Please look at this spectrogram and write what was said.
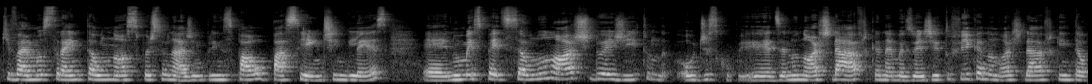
que vai mostrar então o nosso personagem principal, o paciente inglês, é, numa expedição no norte do Egito, ou desculpe, ia dizer no norte da África, né? Mas o Egito fica no norte da África, então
